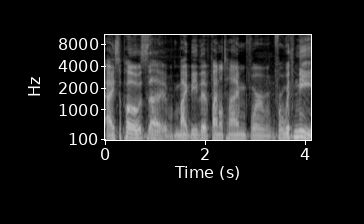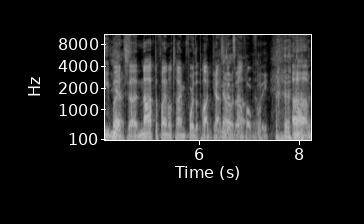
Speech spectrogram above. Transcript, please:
I suppose uh, it might be the final time for for with me, but Yes. uh, not the final time for the podcast No, itself. no, no. hopefully, um,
